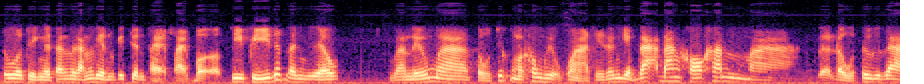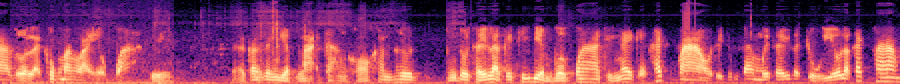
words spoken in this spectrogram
tour thì người ta gắn liền với cái chuyện phải phải bỏ chi phí rất là nhiều. Và nếu mà tổ chức mà không hiệu quả thì doanh nghiệp đã đang khó khăn mà đầu tư ra rồi lại không mang lại hiệu quả thì à, các doanh nghiệp lại càng khó khăn hơn. Chúng tôi thấy là cái thí điểm vừa qua thì ngay cả khách vào thì chúng ta mới thấy là chủ yếu là khách farm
